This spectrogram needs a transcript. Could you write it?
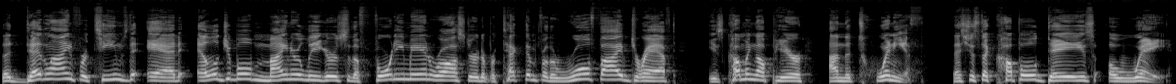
The deadline for teams to add eligible minor leaguers to the 40 man roster to protect them for the Rule 5 draft is coming up here on the 20th. That's just a couple days away.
